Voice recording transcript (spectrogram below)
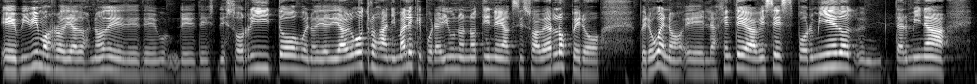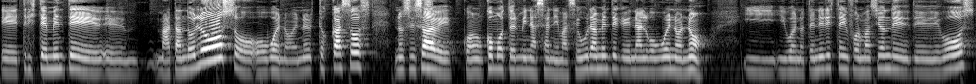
eh, vivimos rodeados, ¿no? De, de, de, zorritos, bueno, de, otros animales que por ahí uno no tiene acceso a verlos, pero, pero bueno, eh, la gente a veces por miedo eh, termina tristemente eh, matándolos o, o, bueno, en estos casos no se sabe con- cómo termina ese animal, seguramente que en algo bueno no. Y, y bueno, tener esta información de, de, de vos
